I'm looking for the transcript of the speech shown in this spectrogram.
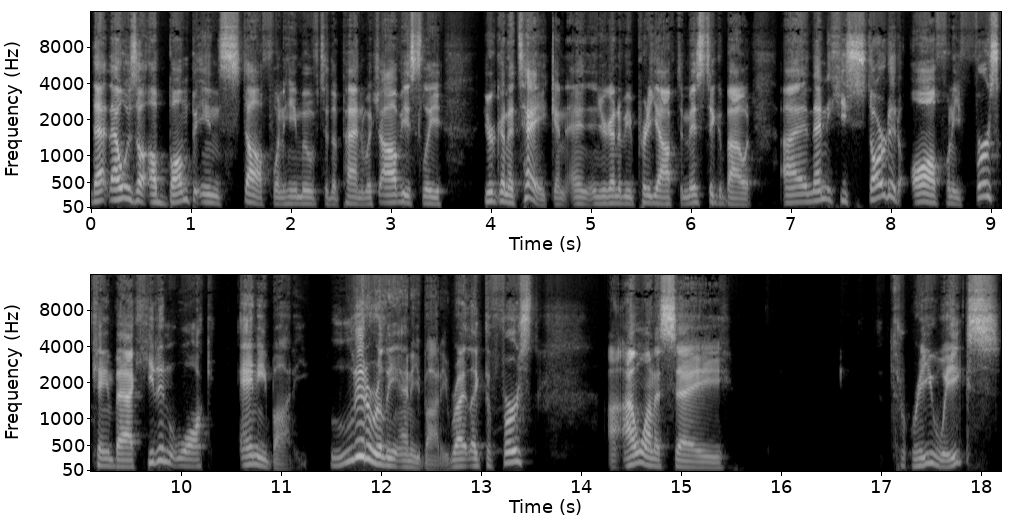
that that was a, a bump in stuff when he moved to the pen, which obviously you're going to take and, and you're going to be pretty optimistic about. Uh, and then he started off when he first came back, he didn't walk anybody, literally anybody, right? Like the first, I want to say, three weeks.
